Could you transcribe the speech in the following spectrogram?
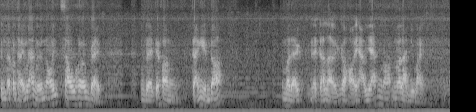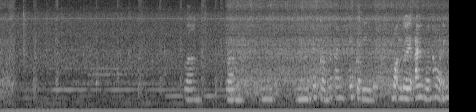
Chúng ta có thể lát nữa nói sâu hơn về về cái phần trải nghiệm đó mà để để trả lời câu hỏi ảo giác nó nó là như vậy. Vâng vâng. Ừ, ừ, em cảm ơn anh. Em thì mọi người. Ai muốn hỏi anh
